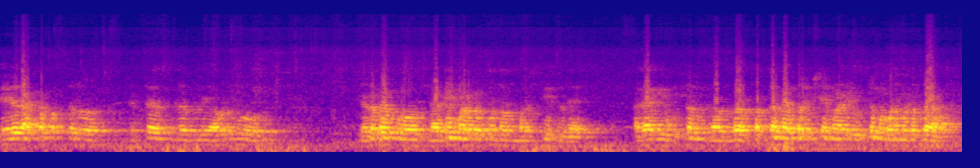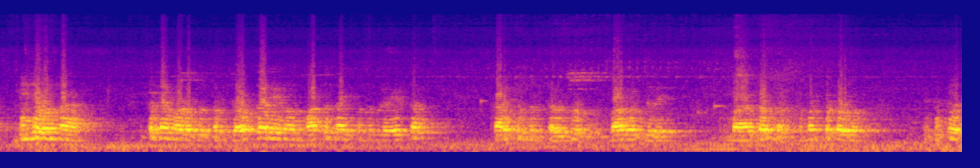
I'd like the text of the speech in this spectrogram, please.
ಬೇರೆ ಅಕ್ಕಪಕ್ಕದವರು ನೆಟ್ಟ ಸಂದರ್ಭದಲ್ಲಿ ಅವ್ರಿಗೂ ನೆಡಬೇಕು ನಾಟಿ ಮಾಡಬೇಕು ಅನ್ನೋ ಒಂದು ಮನಸ್ಥಿತಿ ಇರ್ತದೆ. ಹಾಗಾಗಿ ಉತ್ತಮ ಮತ್ತೊಮ್ಮೆ ಪರೀಕ್ಷೆ ಮಾಡಿ ಉತ್ತಮ ಗುಣಮಟ್ಟದ ಬೀಜವನ್ನ ಕಡಿಮೆ ಮಾಡೋದು ತಮ್ಮ ಜವಾಬ್ದಾರಿ ಮಾತನ್ನ ಈ ಸಂದರ್ಭದಲ್ಲಿ ಹೇಳ್ತಾ ಕಾರ್ಯಕ್ರಮದಲ್ಲಿ ತಾವೆಲ್ಲರೂ ಭಾಗವಹಿಸಿರಿ ಸಂಬಂಧಪಟ್ಟವರು. ಸಮರ್ಪಕರು?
